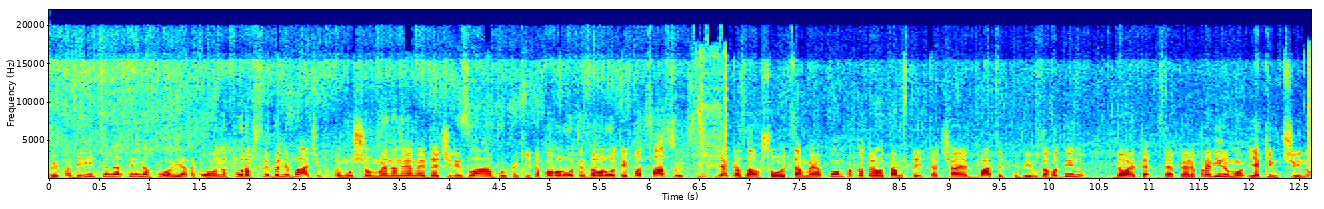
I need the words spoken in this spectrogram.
Ви подивіться на цей напор. Я такого напору в себе не бачу, тому що в мене, мабуть, йде через лампу, якісь повороти, завороти і підсасують. Я казав, що оця моя помпа, яка там стоїть, качає 20 кубів за годину. Давайте це перепровіримо. Яким чином?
